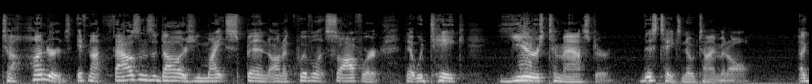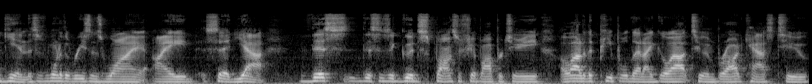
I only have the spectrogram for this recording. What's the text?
to hundreds, if not thousands of dollars you might spend on equivalent software that would take years to master. This takes no time at all. Again, this is one of the reasons why I said, yeah, this this is a good sponsorship opportunity. A lot of the people that I go out to and broadcast to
